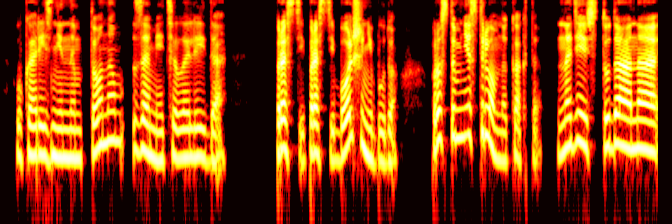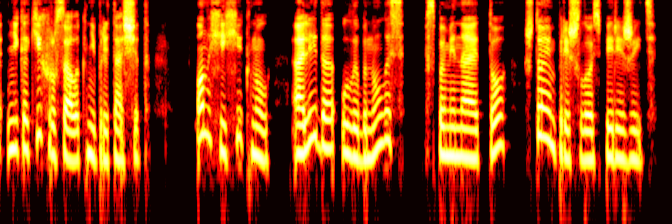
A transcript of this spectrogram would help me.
— укоризненным тоном заметила Лида. «Прости, прости, больше не буду. Просто мне стрёмно как-то. Надеюсь, туда она никаких русалок не притащит». Он хихикнул, а Лида улыбнулась, вспоминая то, что им пришлось пережить.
